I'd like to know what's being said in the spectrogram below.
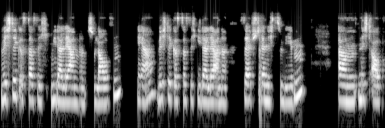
Wichtig ist, dass ich wieder lerne zu laufen. Ja, wichtig ist, dass ich wieder lerne, selbstständig zu leben, ähm, nicht auf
